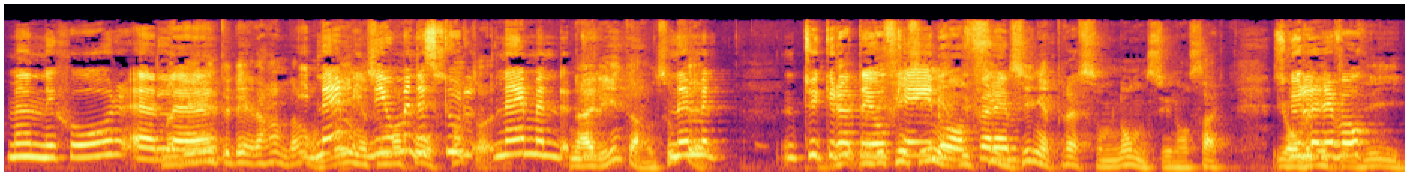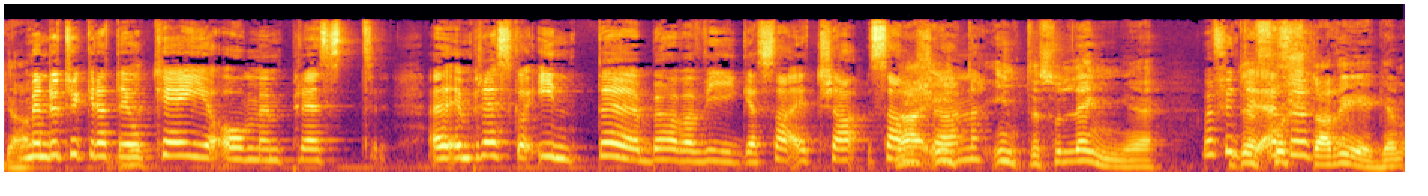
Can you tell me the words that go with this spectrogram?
människor eller... Men det är inte det det handlar om. Nej, det är ingen som jo, har men det skulle... Nej, men... Nej, det är inte alls okej. Okay. Tycker du att det är okej okay då för Det finns en... ingen präst som någonsin har sagt jag Skulle vill inte vara... viga. Men du tycker att det är okej okay om en präst eh, En präst ska inte behöva viga ett samkön? Nej, inte så länge varför inte? Den alltså... första regeln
